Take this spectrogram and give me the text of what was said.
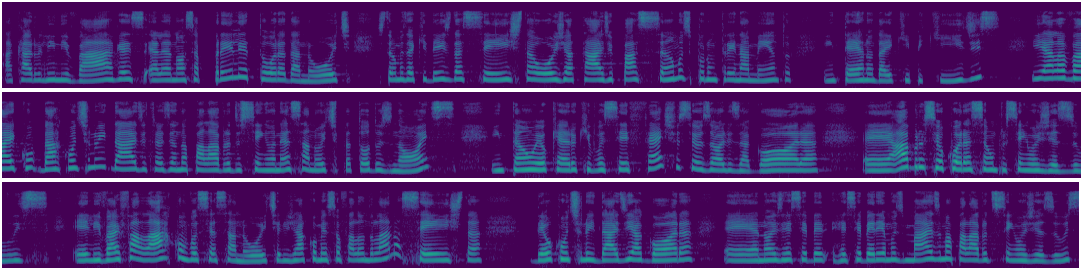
A Caroline Vargas, ela é a nossa preletora da noite. Estamos aqui desde a sexta. Hoje à tarde passamos por um treinamento interno da equipe Kids. E ela vai dar continuidade, trazendo a palavra do Senhor nessa noite para todos nós. Então, eu quero que você feche os seus olhos agora, é, abra o seu coração para o Senhor Jesus. Ele vai falar com você essa noite. Ele já começou falando lá na sexta, deu continuidade e agora é, nós receber, receberemos mais uma palavra do Senhor Jesus,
